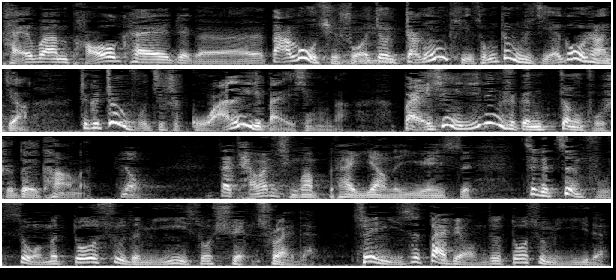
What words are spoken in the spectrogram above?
台湾、抛开这个大陆去说，就整体从政治结构上讲，这个政府就是管理百姓的，百姓一定是跟政府是对抗的。No，在台湾的情况不太一样的原因是，这个政府是我们多数的民意所选出来的。所以你是代表我们这个多数民意的。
